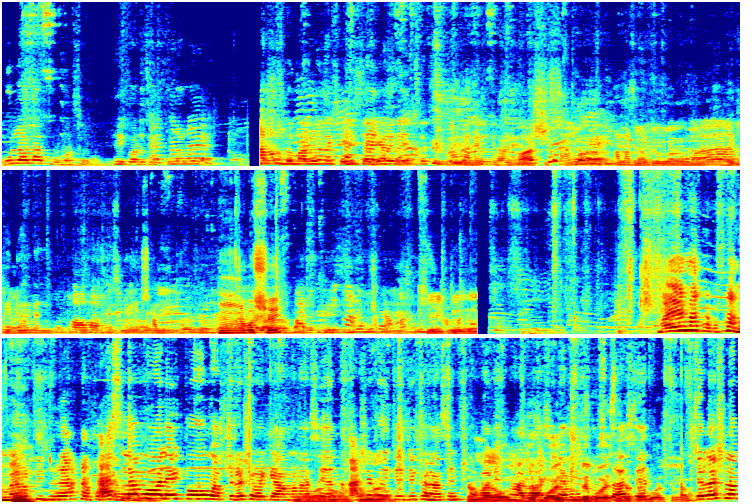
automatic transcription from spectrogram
কুলা লাগবো মাসুদ। হেই করে কুলা লড়ে অবশ্যই। আসসালামু আলাইকুম আপনারা সবাই কেমন আছেন? আশা করি যে যেখানে আছেন সবাই ভালো আছেন সুস্থ আছেন। চলে আসলাম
